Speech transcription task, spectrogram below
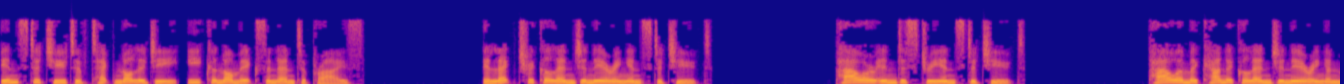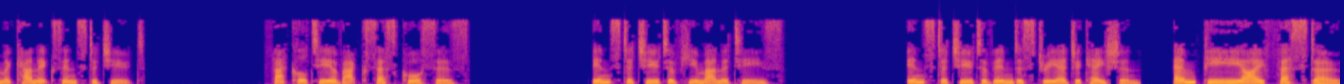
Institute of Technology, Economics and Enterprise Electrical Engineering Institute. Power Industry Institute. Power Mechanical Engineering and Mechanics Institute. Faculty of Access Courses. Institute of Humanities. Institute of Industry Education. MPEI Festo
